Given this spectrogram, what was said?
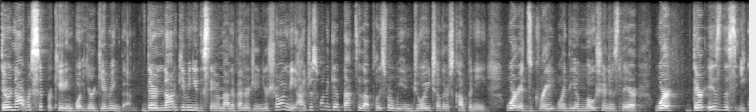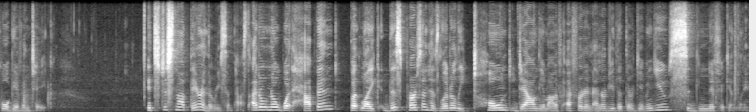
they're not reciprocating what you're giving them. They're not giving you the same amount of energy. And you're showing me, I just want to get back to that place where we enjoy each other's company, where it's great, where the emotion is there, where there is this equal give and take. It's just not there in the recent past. I don't know what happened, but like this person has literally toned down the amount of effort and energy that they're giving you significantly.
